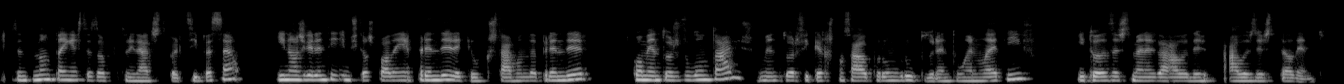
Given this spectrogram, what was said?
portanto, não têm estas oportunidades de participação. E nós garantimos que eles podem aprender aquilo que gostavam de aprender com mentores voluntários. O mentor fica responsável por um grupo durante um ano letivo e todas as semanas dá aula de, aulas deste talento.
